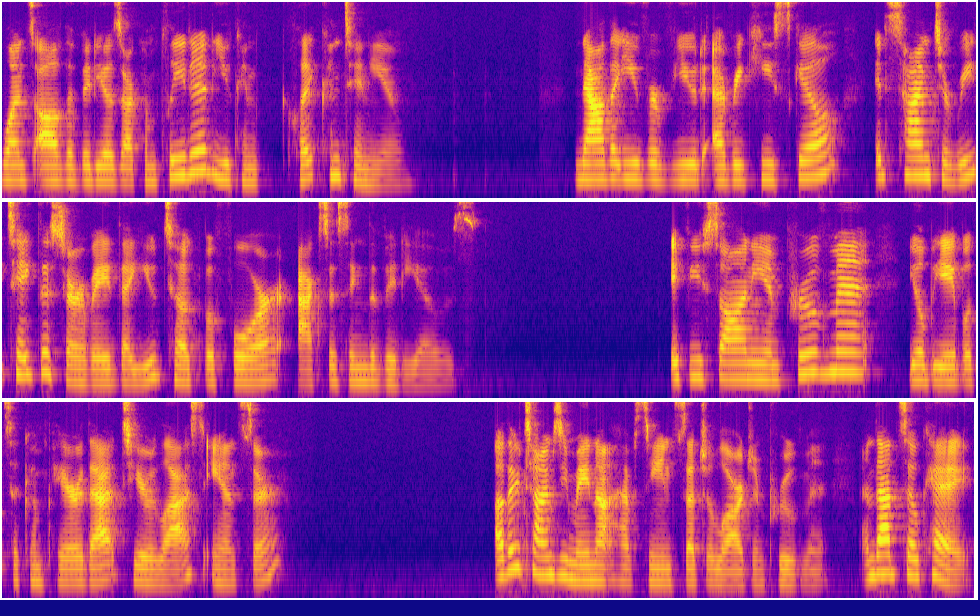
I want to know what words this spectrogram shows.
Once all the videos are completed, you can click Continue. Now that you've reviewed every key skill, it's time to retake the survey that you took before accessing the videos. If you saw any improvement, You'll be able to compare that to your last answer. Other times you may not have seen such a large improvement, and that's okay.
